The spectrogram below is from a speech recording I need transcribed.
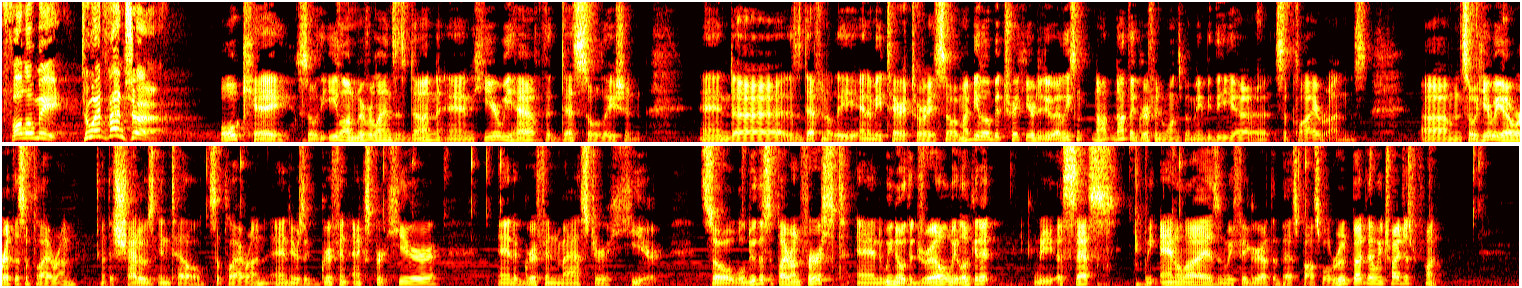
Follow me to adventure! Okay, so the Elon Riverlands is done, and here we have the Desolation. And uh, is definitely enemy territory, so it might be a little bit trickier to do. At least not not the Griffon ones, but maybe the uh, supply runs. Um, so here we are. We're at the supply run, at the Shadows Intel supply run, and here's a Griffon expert here, and a Griffon master here. So we'll do the supply run first, and we know the drill. We look at it, we assess, we analyze, and we figure out the best possible route, but then we try just for fun.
